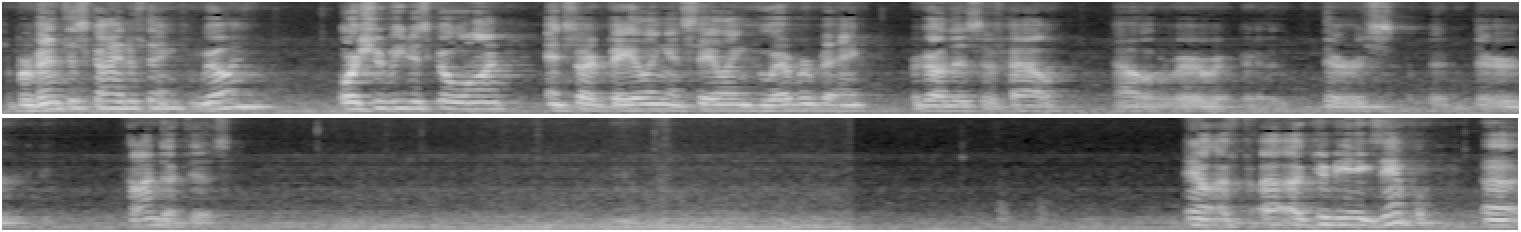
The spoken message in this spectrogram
to prevent this kind of thing from going or should we just go on and start bailing and sailing whoever bank regardless of how how uh, there's their conduct is. You know, I'll give you an example. Uh,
